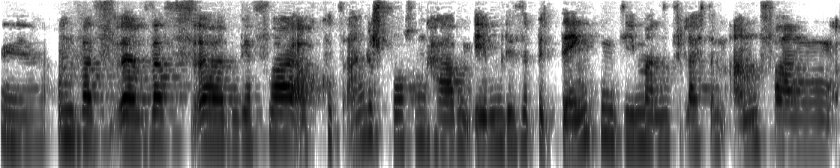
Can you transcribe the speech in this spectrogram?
Ja, und was, äh, was äh, wir vorher auch kurz angesprochen haben, eben diese Bedenken, die man vielleicht am Anfang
